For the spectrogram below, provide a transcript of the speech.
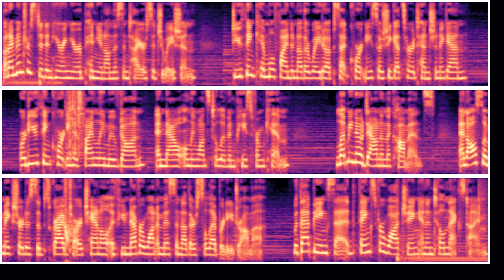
But I'm interested in hearing your opinion on this entire situation. Do you think Kim will find another way to upset Kourtney so she gets her attention again? Or do you think Kourtney has finally moved on and now only wants to live in peace from Kim? Let me know down in the comments. And also make sure to subscribe to our channel if you never want to miss another celebrity drama. With that being said, thanks for watching and until next time.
